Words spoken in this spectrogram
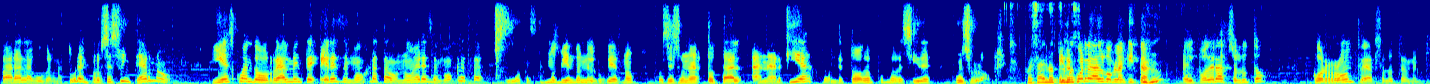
para la gubernatura, en proceso interno. Y es cuando realmente eres demócrata o no eres demócrata. Y lo que estamos viendo en el gobierno, pues es una total anarquía, donde todo pues, lo decide un solo hombre. Pues ahí lo tenemos. Y recuerda algo, Blanquita, el poder absoluto corrompe absolutamente.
